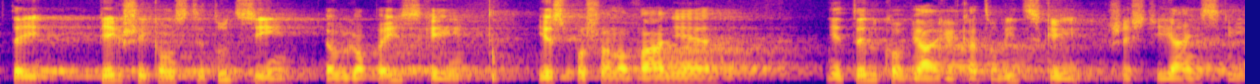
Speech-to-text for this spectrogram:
w tej pierwszej konstytucji europejskiej jest poszanowanie nie tylko wiary katolickiej, chrześcijańskiej,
